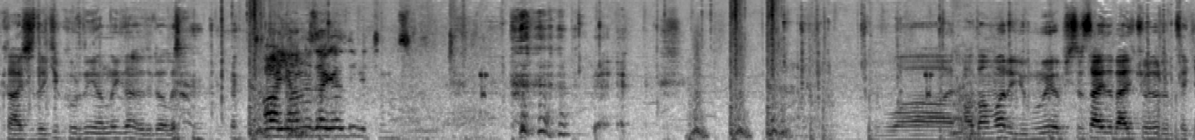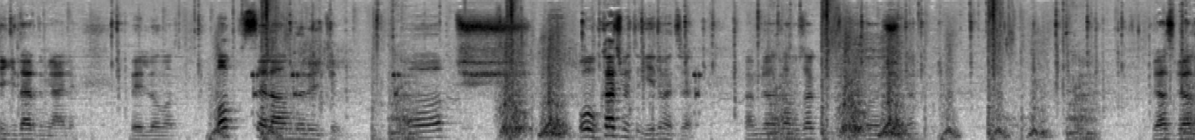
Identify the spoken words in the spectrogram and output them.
Karşıdaki kurdun yanına giden ödül alır. Ha yanınıza geldi bittiniz. Vay adam var ya yumruğu yapıştırsaydı belki ölürdüm teke giderdim yani. Belli olmaz. Hop selamünaleyküm. Hop. Oh kaç metre? 7 metre. Ben biraz daha uzak olduğunu düşündüm. Biraz biraz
